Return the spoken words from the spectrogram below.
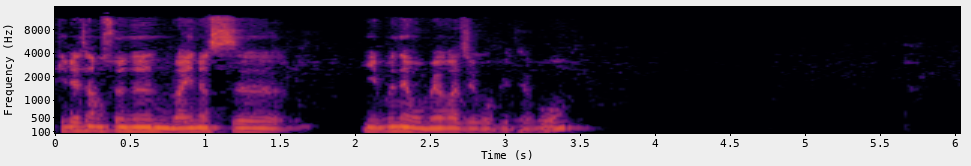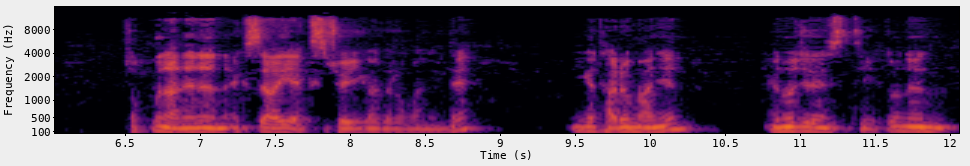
비례상수는 마이너스 2분의 오메가 제곱이 되고 적분 안에는 xi, xj가 들어가는데 이게 다름 아닌 에너지 덴시티 또는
